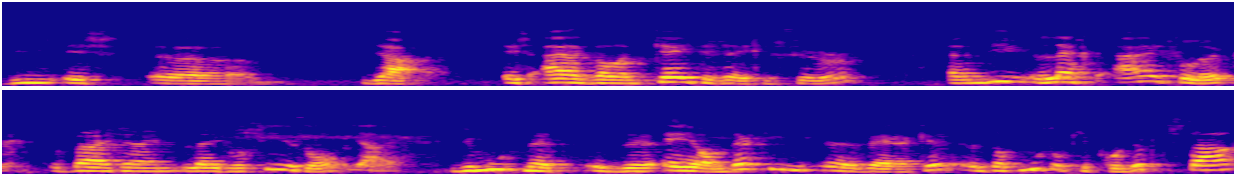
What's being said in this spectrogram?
die is, ja, is eigenlijk wel een ketenregisseur. En die legt eigenlijk bij zijn leveranciers op, ja, je moet met de EAN 13 eh, werken, dat moet op je producten staan.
